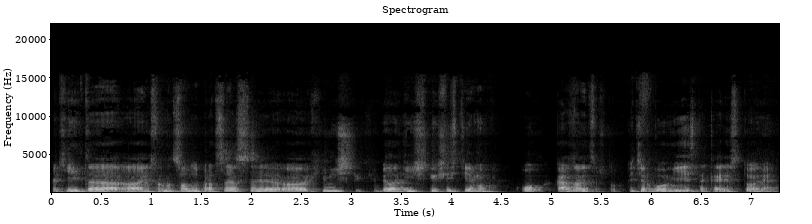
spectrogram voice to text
какие-то э, информационные процессы э, химических, биологических системах. Оп, оказывается, что в Петербурге есть такая история.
